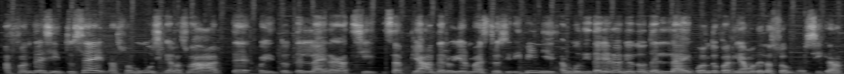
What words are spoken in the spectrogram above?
a Fundraising to 6 la sua musica, la sua arte, poi do del lei ragazzi sappiatelo, io e il maestro Silipigni a Mood Italia Radio do del lei quando parliamo della sua musica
